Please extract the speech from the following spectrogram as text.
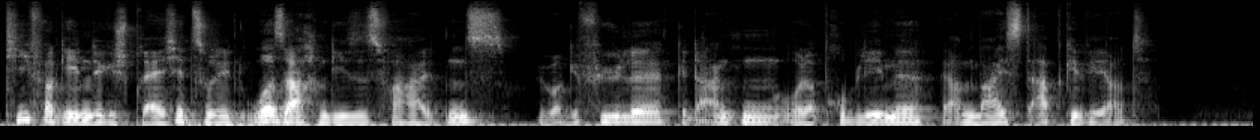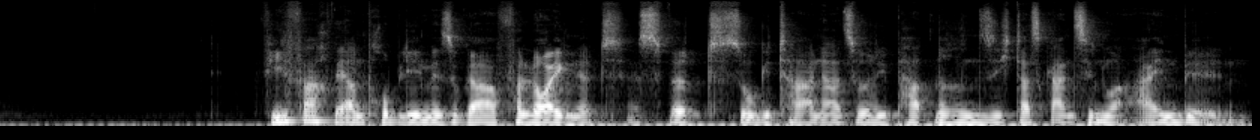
Tiefergehende Gespräche zu den Ursachen dieses Verhaltens über Gefühle, Gedanken oder Probleme werden meist abgewehrt. Vielfach werden Probleme sogar verleugnet. Es wird so getan, als würde die Partnerin sich das Ganze nur einbilden.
